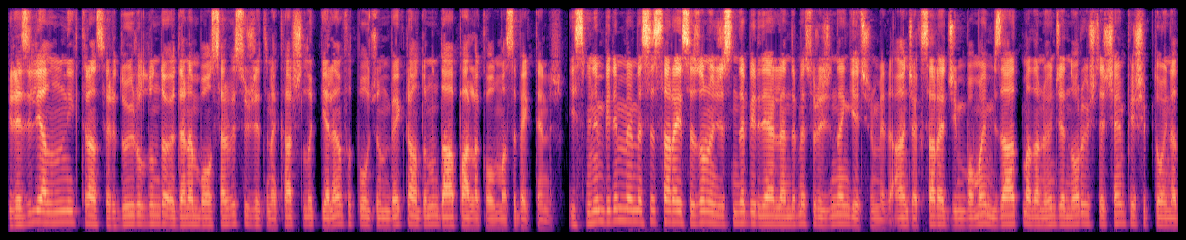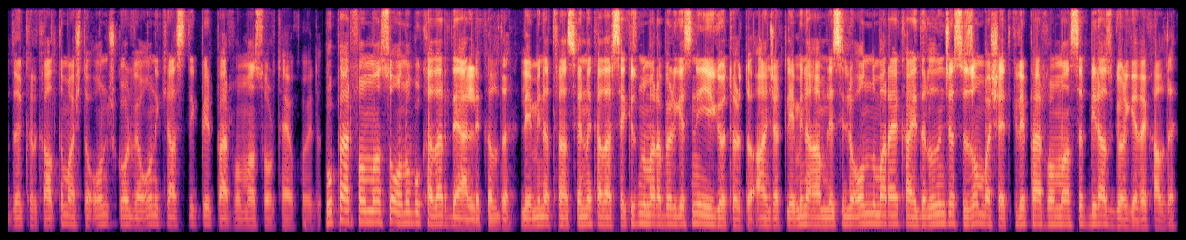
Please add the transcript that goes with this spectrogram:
Brezilyalı'nın ilk transferi duyurulduğunda ödenen bonservis ücretine karşılık gelen futbolcunun background'unun daha parlak olması beklenir. İsminin bilinmemesi Saray'ı sezon öncesinde bir değerlendirme sürecinden geçirmedi. Ancak Saray Cimbom'a imza atmadan önce Norwich'te Championship'te oynadığı 46 maçta 13 gol ve 12 asistlik bir performans ortaya koydu. Bu performansı onu bu kadar değerli kıldı. Lemina transferine kadar 8 numara bölgesini iyi götürdü. Ancak Lemina hamlesiyle 10 numaraya kaydırılınca sezon başı etkili performansı biraz gölgede kaldı.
